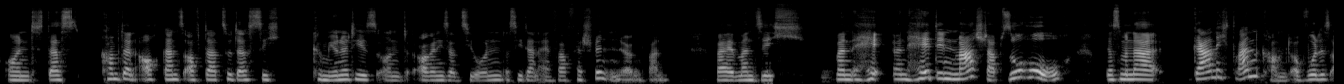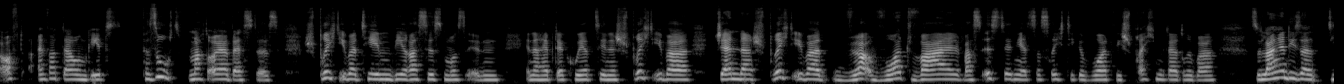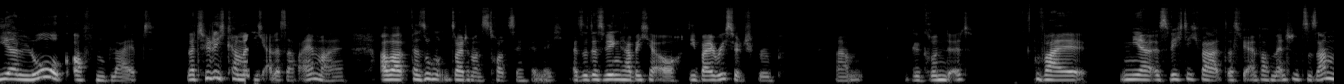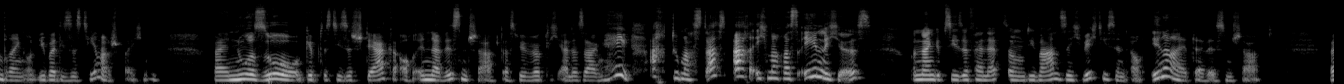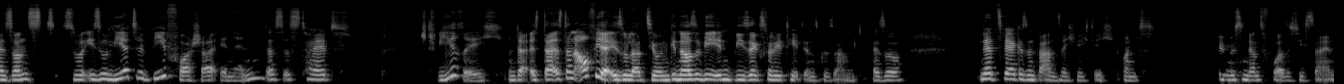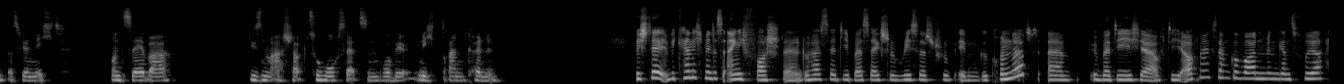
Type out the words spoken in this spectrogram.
Und das kommt dann auch ganz oft dazu, dass sich Communities und Organisationen, dass sie dann einfach verschwinden irgendwann weil man sich, man, man hält den Maßstab so hoch, dass man da gar nicht drankommt, obwohl es oft einfach darum geht, versucht, macht euer Bestes, spricht über Themen wie Rassismus in, innerhalb der Queer-Szene, spricht über Gender, spricht über Wortwahl, was ist denn jetzt das richtige Wort, wie sprechen wir darüber. Solange dieser Dialog offen bleibt, natürlich kann man nicht alles auf einmal, aber versuchen sollte man es trotzdem, finde ich. Also deswegen habe ich ja auch die Bi Research Group ähm, gegründet, weil mir es wichtig war, dass wir einfach Menschen zusammenbringen und über dieses Thema sprechen. Weil nur so gibt es diese Stärke auch in der Wissenschaft, dass wir wirklich alle sagen, hey, ach, du machst das, ach, ich mache was ähnliches. Und dann gibt es diese Vernetzungen, die wahnsinnig wichtig sind, auch innerhalb der Wissenschaft. Weil sonst so isolierte BiforscherInnen, das ist halt schwierig. Und da ist, da ist dann auch wieder Isolation, genauso wie in Bisexualität insgesamt. Also Netzwerke sind wahnsinnig wichtig und wir müssen ganz vorsichtig sein, dass wir nicht uns selber diesen Maßstab zu hoch setzen, wo wir nicht dran können. Wie, stell, wie kann ich mir das eigentlich vorstellen? Du hast ja die Bisexual Research Group eben gegründet, äh, über die ich ja auf dich aufmerksam geworden bin ganz früher.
